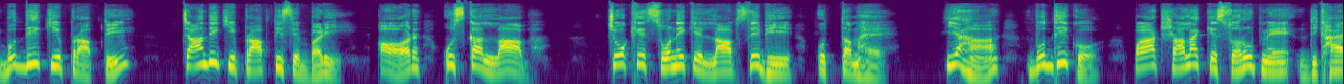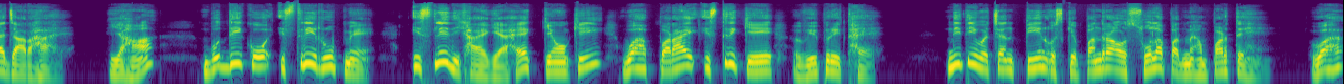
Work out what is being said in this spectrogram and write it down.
बुद्धि की प्राप्ति चांदी की प्राप्ति से बड़ी और उसका लाभ चोखे सोने के लाभ से भी उत्तम है। यहाँ बुद्धि को पाठशाला के स्वरूप में दिखाया जा रहा है। यहाँ बुद्धि को स्त्री रूप में इसलिए दिखाया गया है क्योंकि वह पराय स्त्री के विपरीत है। नीति वचन तीन, उसके पंद्रह और सोलह पद में हम पढ़ते हैं। वह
